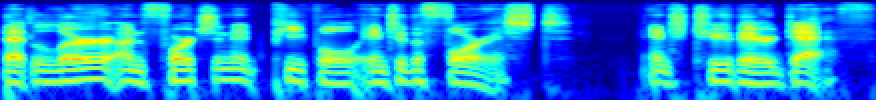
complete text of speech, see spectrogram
that lure unfortunate people into the forest and to their death.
